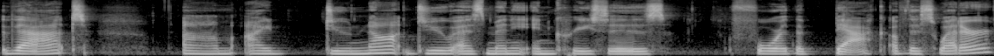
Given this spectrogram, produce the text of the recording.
that um, I do not do as many increases for the back of the sweater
